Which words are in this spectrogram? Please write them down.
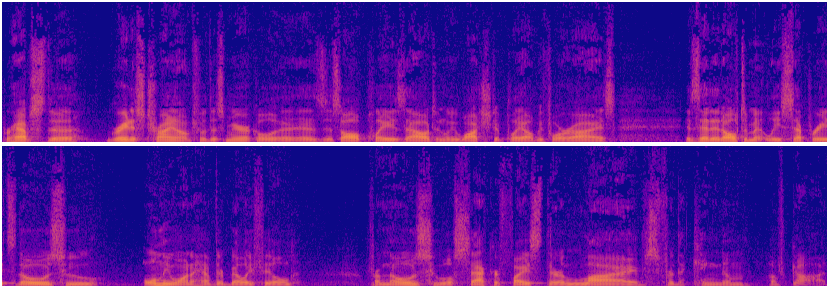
Perhaps the greatest triumph of this miracle, as this all plays out and we watched it play out before our eyes, is that it ultimately separates those who only want to have their belly filled from those who will sacrifice their lives for the kingdom of God.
